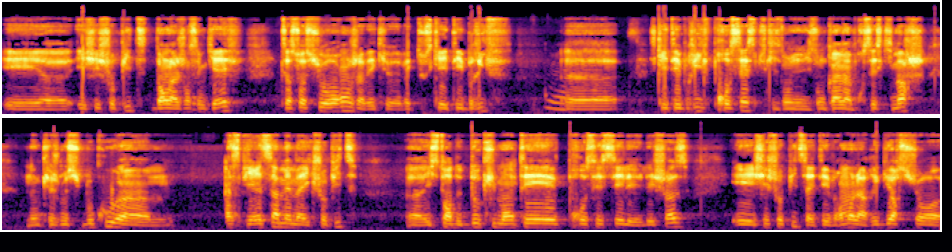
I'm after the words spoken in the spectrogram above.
et, euh, et chez Shopit dans l'agence MKF, que ça soit sur Orange avec avec tout ce qui a été brief, euh, ce qui a été brief process, puisqu'ils ont ils ont quand même un process qui marche. Donc je me suis beaucoup euh, inspiré de ça même avec Shopit, euh, histoire de documenter, processer les, les choses. Et chez Shopit, ça a été vraiment la rigueur sur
